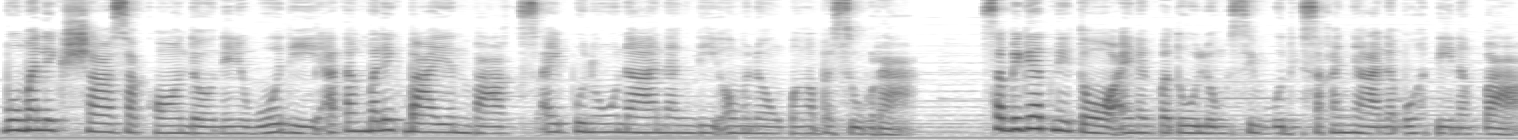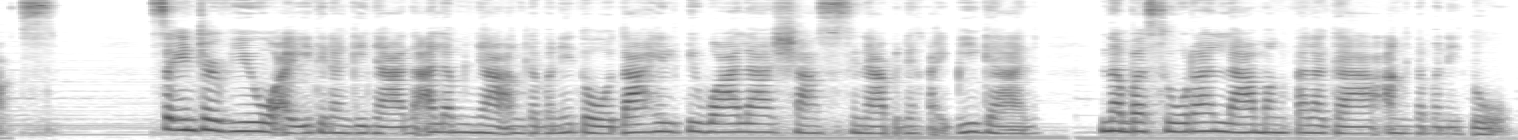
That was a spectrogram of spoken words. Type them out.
bumalik siya sa kondo ni Woody at ang balikbayan box ay puno na ng di umanong mga basura. Sa bigat nito ay nagpatulong si Woody sa kanya na buhatin ang box. Sa interview ay itinanggi niya na alam niya ang laman nito dahil tiwala siya sa sinabi ng kaibigan na basura lamang talaga ang laman nito.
